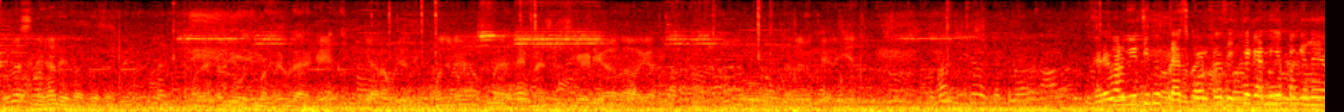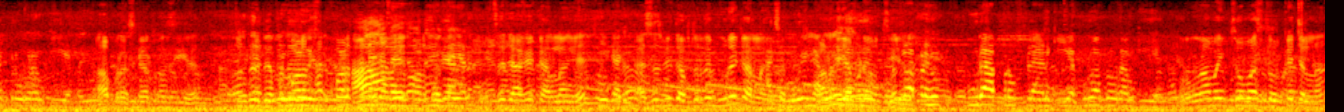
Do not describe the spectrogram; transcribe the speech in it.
ਉਹਨੇ ਸੁਨੇਹਾ ਦੇ ਦਿੱਤਾ ਸੀ ਮੈਂ ਕਿਹਾ ਵੀ ਉਸ ਬੰਦੇ ਨੂੰ ਲੈ ਕੇ 11 ਵਜੇ ਅਸੀਂ ਪਹੁੰਚ ਰਹੇ ਹਾਂ। ਮੈਂ ਤੇ ਮੈਸੇਜ ਸੀਆਈਡੀ ਵਾਲਾ ਆ ਗਿਆ ਉਹ ਕਹਿੰਦੇ ਵੀ ਫੇਰ ਹੈ ਗਰੇਵਾਲ ਵੀਰ ਜੀ ਕੋਈ ਪ੍ਰੈਸ ਕਾਨਫਰੰਸ ਇੱਥੇ ਕਰਨੀ ਆਪਾਂ ਕਹਿੰਦੇ ਆ ਪ੍ਰੋਗਰਾਮ ਕੀ ਹੈ? ਆਹ ਪ੍ਰੈਸ ਕਾਨਫਰੰਸ ਹੀ ਹੈ। ਉਧਰ ਪੇਪਰ ਉੱਥੇ ਜਾ ਕੇ ਕਰ ਲਾਂਗੇ। ਠੀਕ ਹੈ ਜੀ। ਐਸਐਸਪੀ ਦਫ਼ਤਰ ਦੇ ਮੂਹਰੇ ਕਰ ਲਾਂਗੇ। ਅੱਛਾ ਮੂਰੇ ਬਣਦੀ ਆਪਣੇ ਉੱਥੇ ਮਤਲਬ ਆਪਣੇ ਪੂਰਾ ਪਲਾਨ ਕੀ ਹੈ? ਪੂਰਾ ਪ੍ਰੋਗਰਾਮ ਕੀ ਹੈ? ਪ੍ਰੋਗਰਾਮ ਇੱਥੋਂ ਬਸ ਤੁਰ ਕੇ ਚੱਲਣਾ।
